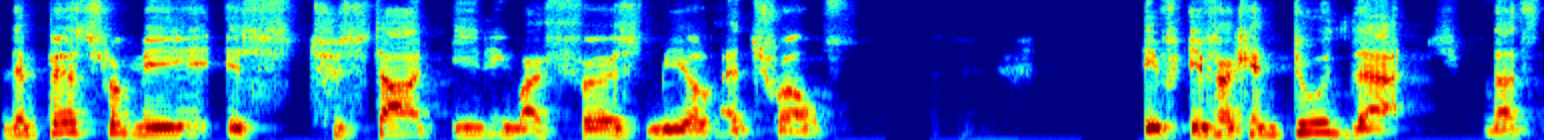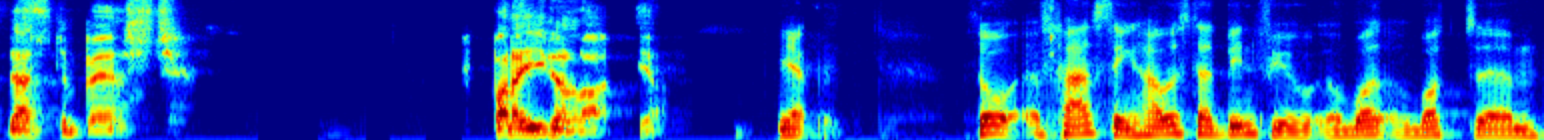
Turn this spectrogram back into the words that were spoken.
the best for me is to start eating my first meal at twelve. If if I can do that, that's that's the best. But I eat a lot. Yeah. Yep. So fasting, how has that been for you? What what um,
